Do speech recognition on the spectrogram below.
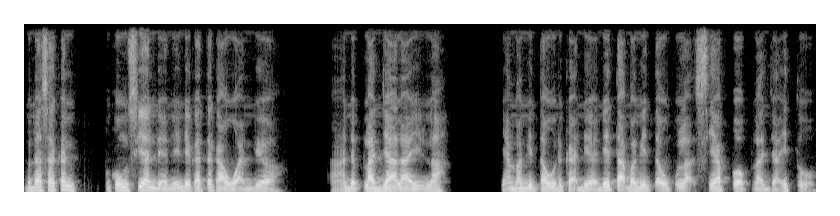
Berdasarkan perkongsian dia ni, dia kata kawan dia. Ha, ada pelajar lain lah yang bagi tahu dekat dia. Dia tak bagi tahu pula siapa pelajar itu.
